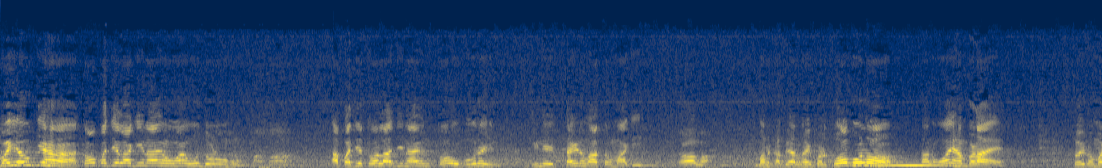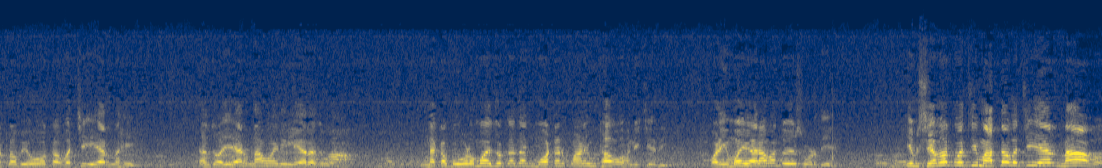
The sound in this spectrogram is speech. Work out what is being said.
ભાઈ એવું કે હા તો પજે લાગીને આવ્યો હોય હું ધોણો હું. આ પજે તો લાગીને આવ્યો ને તો ઊભો રહીને એને ત્રણ વાતો માગી. મને ખબર નહીં પણ તો બોલો અને ઓય સંભળાય. તો એનો મતલબ એવો કે વચ્ચે એર નહીં. અને જો એર ના હોય એની લેર જ હોય. નકા બોર્ડમાં જો કદાચ મોટર પાણી ઉઠાવો નીચેથી. પણ એમાં એર આવે ને તો એ છોડ દે. એમ સેવક વચ્ચે માતા વચ્ચે એર ના આવે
